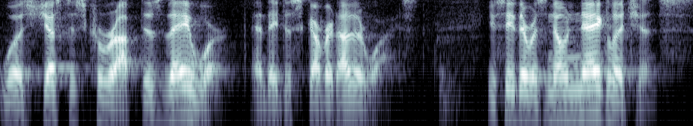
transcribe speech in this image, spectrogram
was just as corrupt as they were, and they discovered otherwise. You see, there was no negligence,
